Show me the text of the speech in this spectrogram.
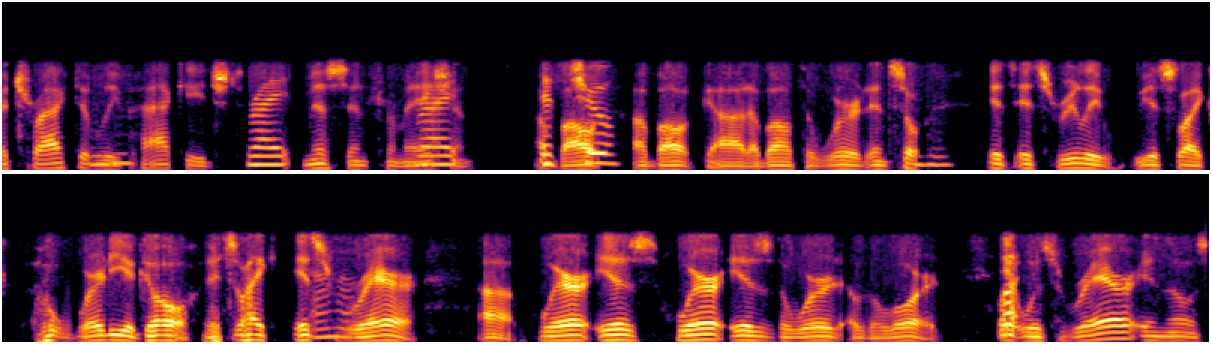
attractively mm-hmm. packaged right. misinformation right. about about God, about the Word, and so mm-hmm. it's it's really it's like where do you go? It's like it's uh-huh. rare. Uh, where is where is the Word of the Lord? What? It was rare in those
